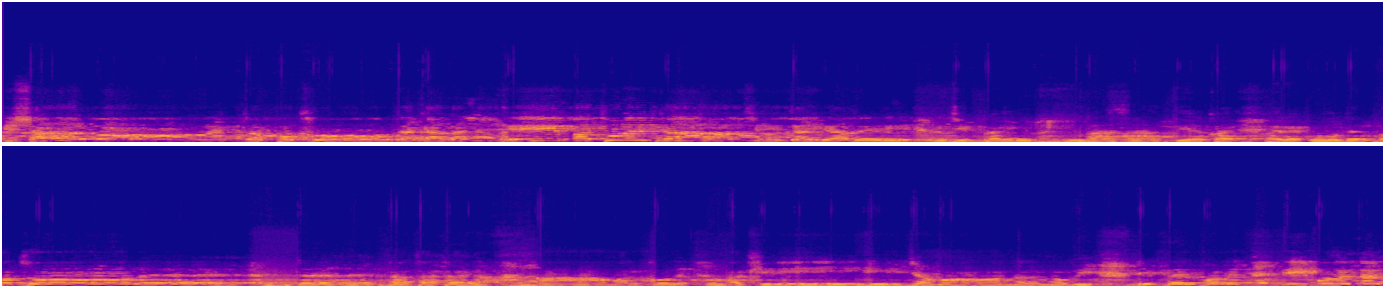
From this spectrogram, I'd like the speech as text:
বিশাল একটা পাথর দেখা যায়। এই পাথরের কাছে যাইয়া রে জিব্রাইল দিয়ে কয় রে উহুদের পাথর আমার কোলে আখিরি জামানার নবী। জিব্রাইল বলে, এই বলে ডাক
